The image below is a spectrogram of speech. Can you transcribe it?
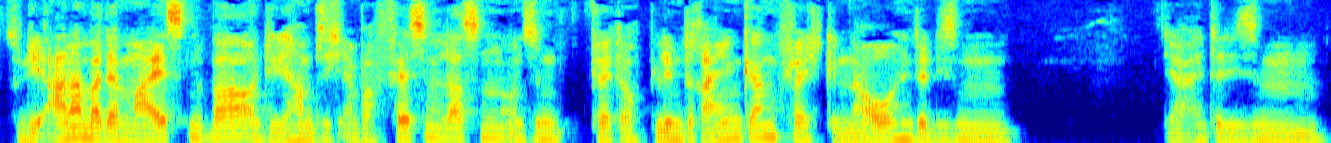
so die Annahme der meisten war und die haben sich einfach fesseln lassen und sind vielleicht auch blind reingegangen, vielleicht genau hinter diesem, ja, hinter diesem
